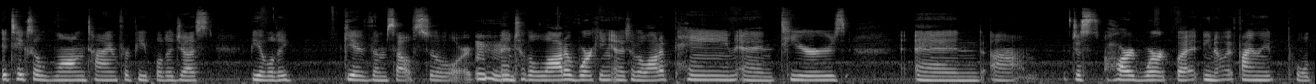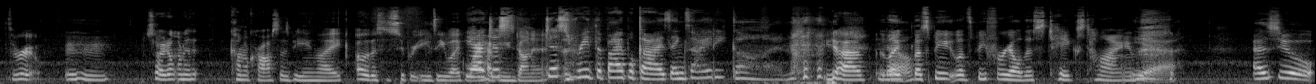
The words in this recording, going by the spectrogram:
it takes a long time for people to just be able to give themselves to the Lord. Mhm. And it took a lot of working and it took a lot of pain and tears and um, just hard work, but you know, it finally pulled through. Mm-hmm. So I don't want to come across as being like, oh, this is super easy. Like, why Yeah, haven't just you done it? just read the Bible, guys. Anxiety gone. yeah, No. like let's be let's be for real. This takes time. yeah. As you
